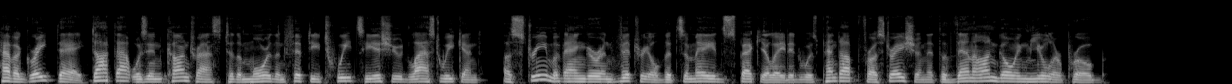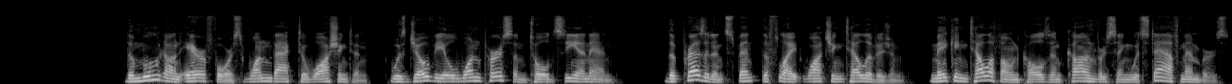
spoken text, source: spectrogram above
have a great day. That was in contrast to the more than 50 tweets he issued last weekend, a stream of anger and vitriol that some aides speculated was pent-up frustration at the then-ongoing Mueller probe. The mood on Air Force One back to Washington was jovial one person told CNN. The president spent the flight watching television, making telephone calls and conversing with staff members.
